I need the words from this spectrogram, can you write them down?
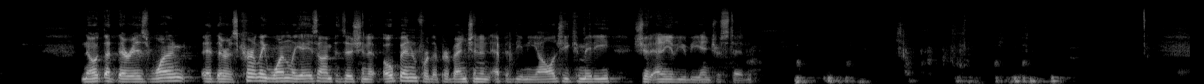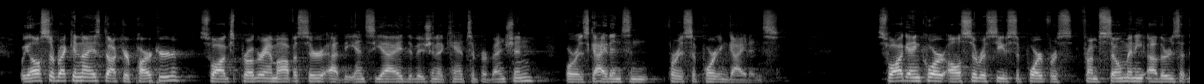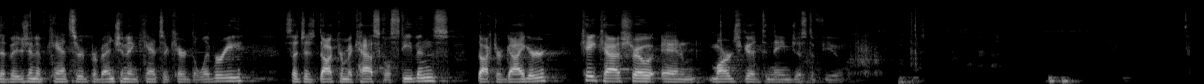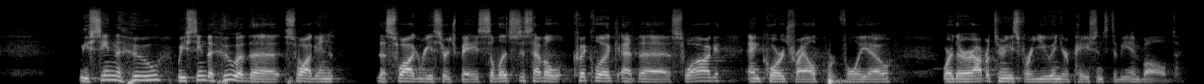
Note that there is one, there is currently one liaison position open for the Prevention and Epidemiology Committee, should any of you be interested. We also recognize Dr. Parker, SWOG's program officer at the NCI Division of Cancer Prevention, for his guidance and for his support and guidance. SWOG NCORP also receives support for, from so many others at the Division of Cancer Prevention and Cancer Care Delivery, such as Dr. McCaskill Stevens, Dr. Geiger, Kate Castro, and Marge Good, to name just a few. We've seen the who, we've seen the who of the SWOG in, the SWOG research base. So let's just have a quick look at the SWOG NCORP trial portfolio, where there are opportunities for you and your patients to be involved.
